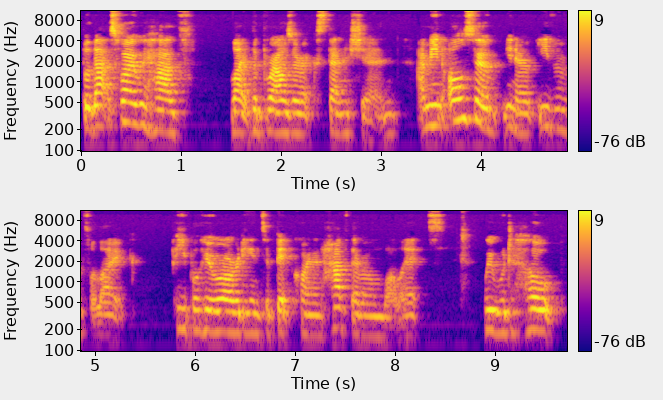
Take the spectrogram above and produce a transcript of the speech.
but that's why we have like the browser extension i mean also you know even for like people who are already into bitcoin and have their own wallets we would hope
